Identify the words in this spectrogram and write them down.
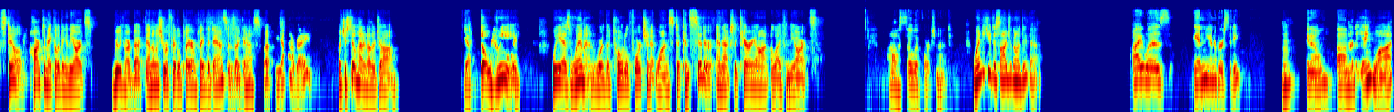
still, hard to make a living in the arts really hard back then, unless you were a fiddle player and played the dances, I guess. But yeah, right. But you still had another job. Yeah. So we, we as women were the total fortunate ones to consider and actually carry on a life in the arts. Oh, so fortunate. When did you decide you're going to do that? I was in university. Hmm. You know, um, studying what?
